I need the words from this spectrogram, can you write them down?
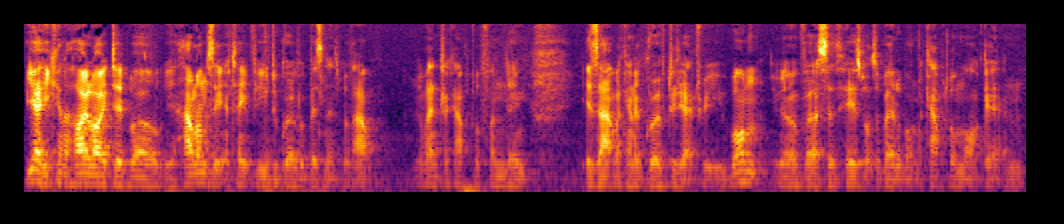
yeah, he kind of highlighted, well, yeah, how long is it going to take for you to grow the business without venture capital funding? Is that the kind of growth trajectory you want? You know, versus here's what's available on the capital market. And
